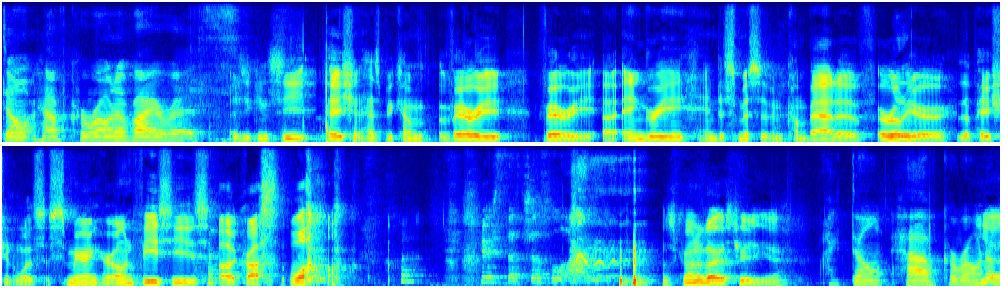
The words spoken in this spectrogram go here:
don't have coronavirus. As you can see, the patient has become very, very uh, angry and dismissive and combative. Earlier, the patient was smearing her own feces across the wall. You're such a liar. How's coronavirus treating you? I don't have Yeah, coronavirus. no,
